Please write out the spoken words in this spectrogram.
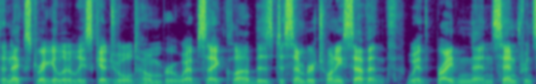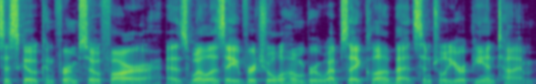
The next regularly scheduled Homebrew website club is December 27th, with Brighton and San Francisco confirmed so far, as well as a virtual Homebrew website club at Central European Time.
